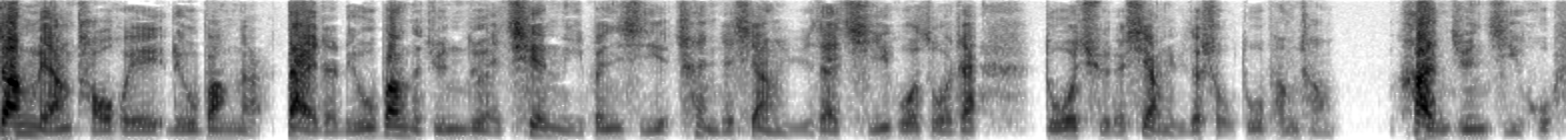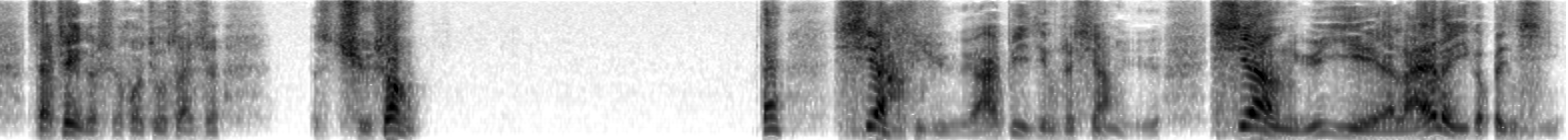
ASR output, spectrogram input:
张良逃回刘邦那儿，带着刘邦的军队千里奔袭，趁着项羽在齐国作战，夺取了项羽的首都彭城。汉军几乎在这个时候就算是取胜，但项羽啊，毕竟是项羽，项羽也来了一个奔袭。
